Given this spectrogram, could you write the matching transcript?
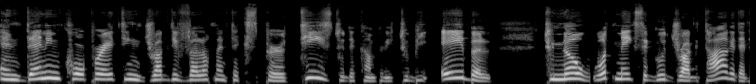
and then incorporating drug development expertise to the company to be able to know what makes a good drug target and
